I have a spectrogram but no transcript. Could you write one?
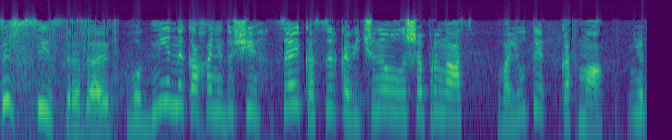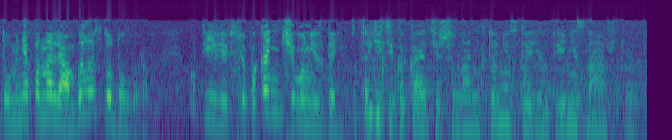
це ж всі страдають. В обмінниках ані душі цей касирка відчинила лише при нас. Валюти катма. Нет, у меня по нолям было 100 долларов. Купили все, пока ничего не сдают. Видите, какая тишина, никто не сдает. Я не знаю, что это.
